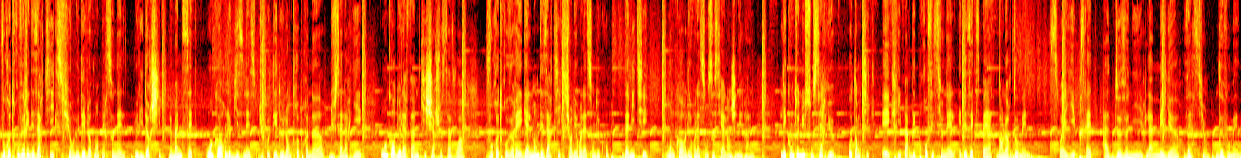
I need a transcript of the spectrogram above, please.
Vous retrouverez des articles sur le développement personnel, le leadership, le mindset ou encore le business du côté de l'entrepreneur, du salarié ou encore de la femme qui cherche sa voie. Vous retrouverez également des articles sur les relations de couple, d'amitié ou encore les relations sociales en général. Les contenus sont sérieux, authentiques et écrits par des professionnels et des experts dans leur domaine. Soyez prête à devenir la meilleure version de vous-même.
